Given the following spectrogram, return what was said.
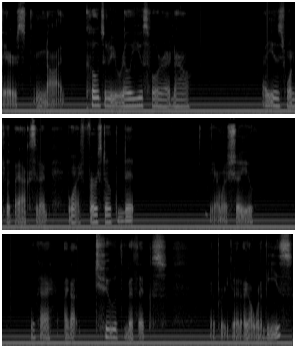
There's not. Codes would be really useful right now. I used one code by accident, but when I first opened it, yeah, I'm to show you. Okay, I got two of the mythics. They're pretty good. I got one of these.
